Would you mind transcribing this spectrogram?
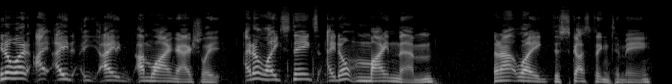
You know what? I I I I'm lying actually. I don't like snakes. I don't mind them. They're not like disgusting to me.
